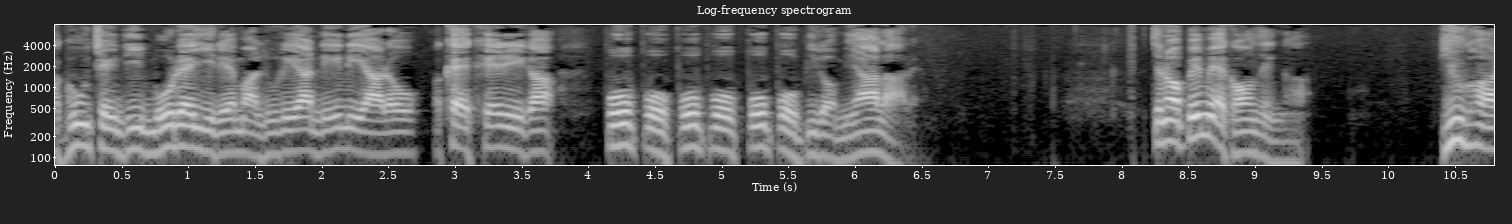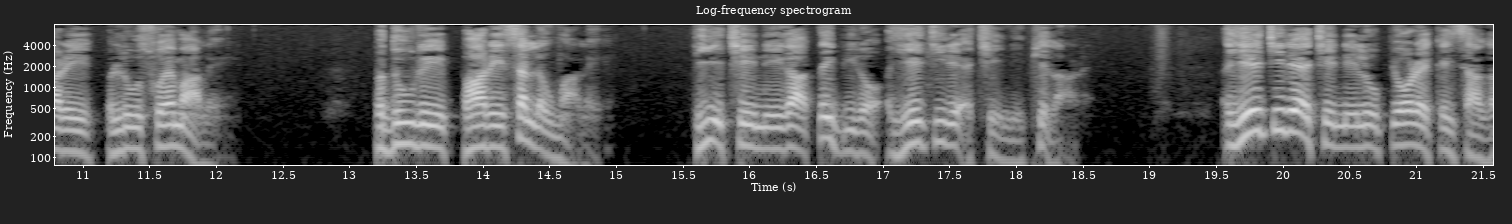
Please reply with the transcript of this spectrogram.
အခုအချိန်ထိမိုးတဲ့ရေထဲမှာလူတွေကနေနေရတော့အခက်အခဲတွေက ပိုးပိုးပိုးပိုးပိုးပိုးပြီးတော့များလာတယ်ကျွန်တော်ပေးမယ့်အကောင်းစဉ်က view ဟာတွေဘယ်လို့ဆွဲမှာလဲဘသူတွေဘာတွေဆက်လုပ်မှာလဲဒီအခြေအနေကတိတ်ပြီးတော့အရေးကြီးတဲ့အခြေအနေဖြစ်လာတယ်အရေးကြီးတဲ့အခြေအနေလို့ပြောတဲ့ကိစ္စက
